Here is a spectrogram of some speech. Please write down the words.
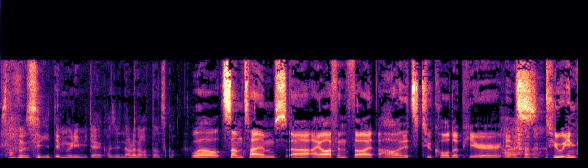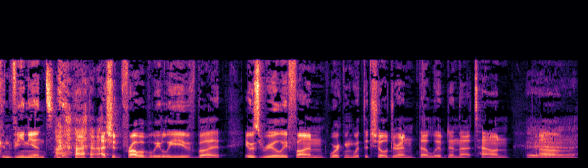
寒すぎて無理みたいな感じにならなかったんですか Well, sometimes uh, I often thought, oh, it's too cold up here. It's too inconvenient. I should probably leave. But it was really fun working with the children that lived in that town. Um,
